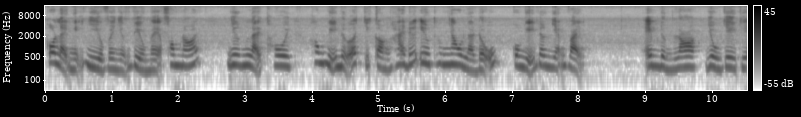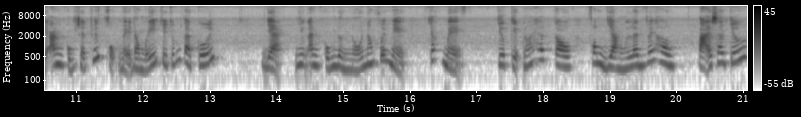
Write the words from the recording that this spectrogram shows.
Cô lại nghĩ nhiều về những điều mẹ Phong nói. Nhưng lại thôi, không nghĩ nữa, chỉ cần hai đứa yêu thương nhau là đủ, cô nghĩ đơn giản vậy. Em đừng lo, dù gì thì anh cũng sẽ thuyết phục mẹ đồng ý cho chúng ta cưới. Dạ, nhưng anh cũng đừng nổi nóng với mẹ, chắc mẹ. Chưa kịp nói hết câu, Phong dằn lên với Hân. Tại sao chứ,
